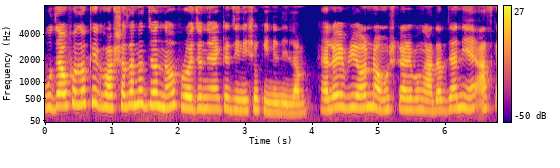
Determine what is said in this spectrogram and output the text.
পূজা উপলক্ষে ঘর সাজানোর জন্য প্রয়োজনীয় একটা জিনিসও কিনে নিলাম। হ্যালো এভরিওয়ান নমস্কার এবং আদাব জানিয়ে আজকে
